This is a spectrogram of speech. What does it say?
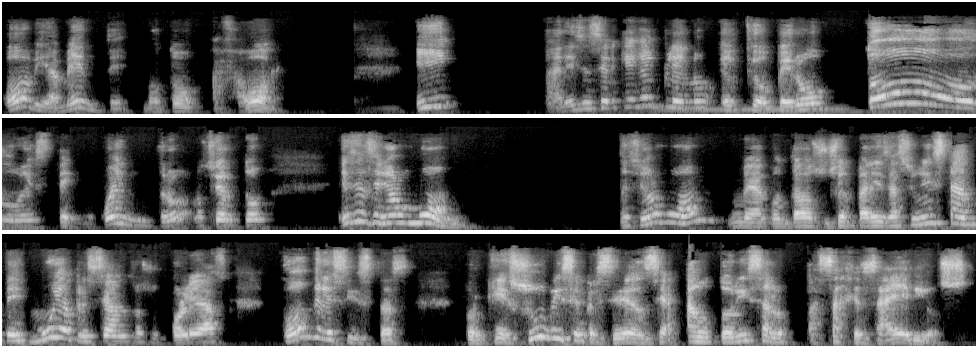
Obviamente votó a favor. Y parece ser que en el Pleno el que operó todo este encuentro, ¿no es cierto?, es el señor Wong. El señor Wong, me ha contado Susel parece hace un instante, es muy apreciado entre sus colegas congresistas porque su vicepresidencia autoriza los pasajes aéreos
